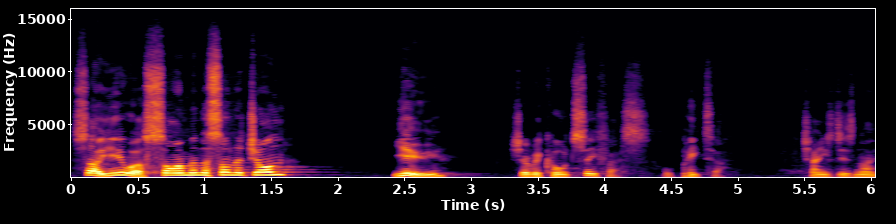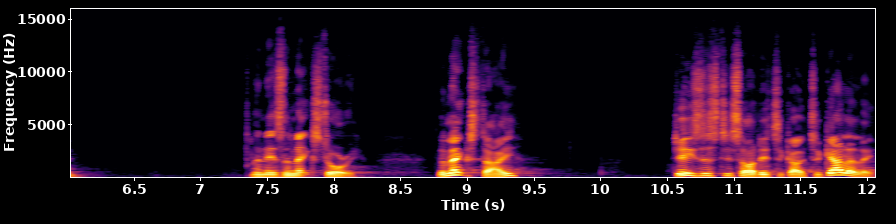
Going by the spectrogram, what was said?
So you are Simon the son of John? You shall be called Cephas, or Peter. Changed his name. And here's the next story. The next day, Jesus decided to go to Galilee.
